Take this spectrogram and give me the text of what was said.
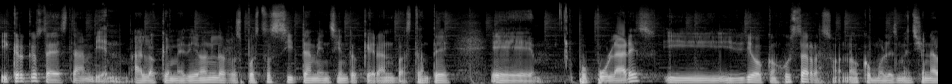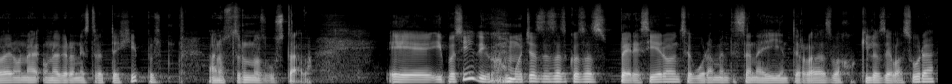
y creo que ustedes también. A lo que me dieron las respuestas sí también siento que eran bastante eh, populares y digo con justa razón, ¿no? Como les mencionaba era una, una gran estrategia y pues a nosotros nos gustaba. Eh, y pues sí, digo, muchas de esas cosas perecieron, seguramente están ahí enterradas bajo kilos de basura,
